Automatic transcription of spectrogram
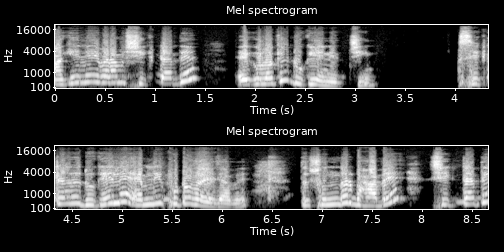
মাখিয়ে নিয়ে এবার আমি শিকটাতে এগুলোকে ঢুকিয়ে নিচ্ছি। শিকটাতে ঢুকিয়ে এমনি ফুটো হয়ে যাবে। তো সুন্দর ভাবে শিকটাতে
